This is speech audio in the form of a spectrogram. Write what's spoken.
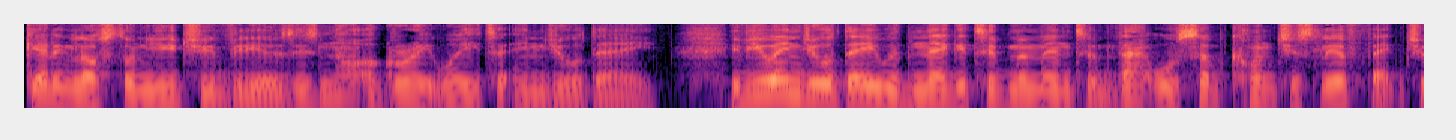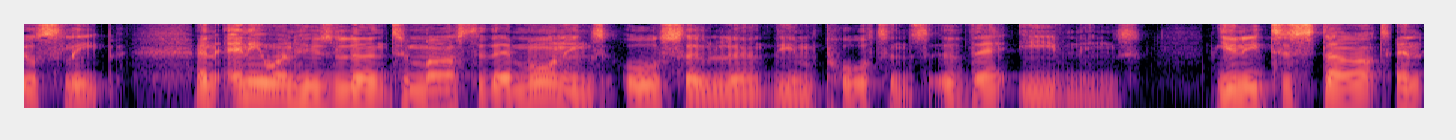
getting lost on YouTube videos is not a great way to end your day. If you end your day with negative momentum, that will subconsciously affect your sleep. And anyone who's learnt to master their mornings also learnt the importance of their evenings. You need to start and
